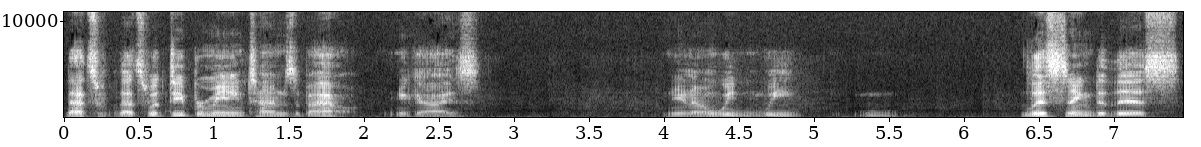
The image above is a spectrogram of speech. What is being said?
that's that's what deeper meaning time's about you guys. You know we we listening to this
